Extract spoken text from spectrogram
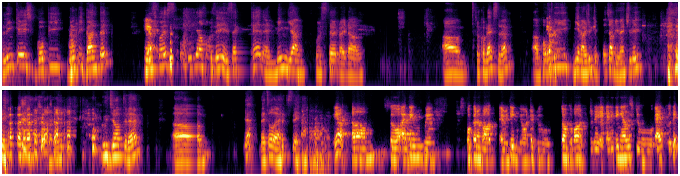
Linkesh Gopi Gopi Gantan. Yeah. He's first. Ilya Jose is second, and Ming Yang who's third right now. Um, so congrats to them. Um, hopefully me and Arjun can catch up eventually. Good job to them. Um, yeah, that's all I have to say. Yeah. Um, so I think we've spoken about everything we wanted to talk about today. Anything else to add today?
